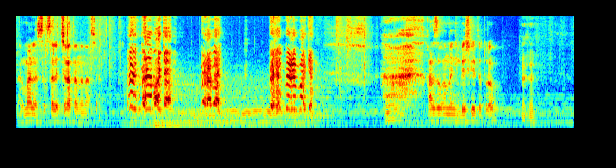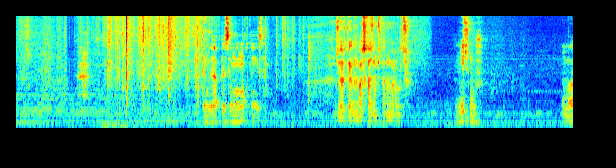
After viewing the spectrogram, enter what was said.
Нормально сыкса эле чыгат андан акча. берем байке береме берем берем байке Карыз алгандан кийин бериш керек да туурабы? Деле алып келсең болмок негизи. Жөө эртең башка жумуштарым бар болчу. Эмне жумуш ма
